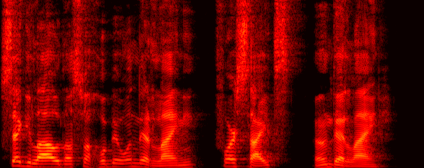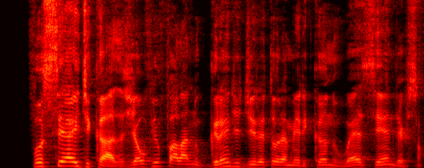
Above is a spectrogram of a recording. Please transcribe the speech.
segue lá o nosso arroba é underline Foresights underline. Você aí de casa já ouviu falar no grande diretor americano Wes Anderson,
